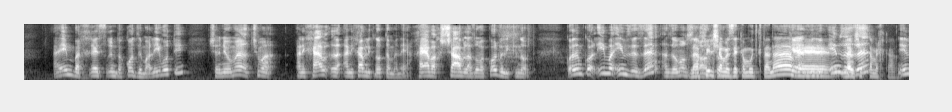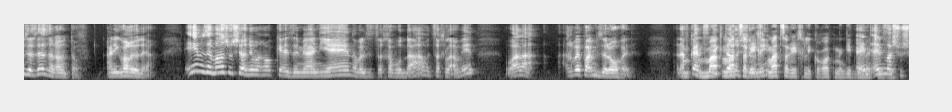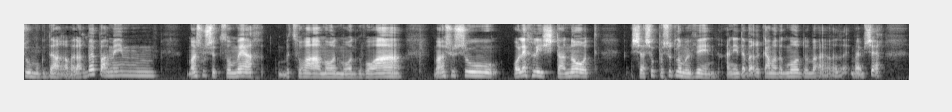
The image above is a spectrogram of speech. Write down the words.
האם אחרי 20 דקות זה מלאים אותי? שאני אומר, תשמע, אני חייב, אני חייב לקנות את המניה. חייב עכשיו לעזוב הכל ולקנות. קודם כל, אם, אם זה זה, אז זה אומר שזה רעיון טוב. להפעיל שם איזה כמות קטנה כן, ולהמשיך את המחקר. אם זה זה, זה רעיון טוב. אני כבר יודע. אם זה משהו שאני אומר, אוקיי, זה מעניין, אבל זה צריך עבודה וצריך להבין, וואלה, הרבה פעמים זה לא עובד. דווקא האינסטינקט הראשוני... מה צריך לקרות, נגיד, אין, באמת אין שזה... אין משהו שהוא מוגדר, אבל הרבה פעמים משהו שצומח בצורה מאוד מאוד גבוהה, משהו שהוא הולך להשתנות, שהשוק פשוט לא מבין. אני אדבר כמה דוגמאות בהמשך.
